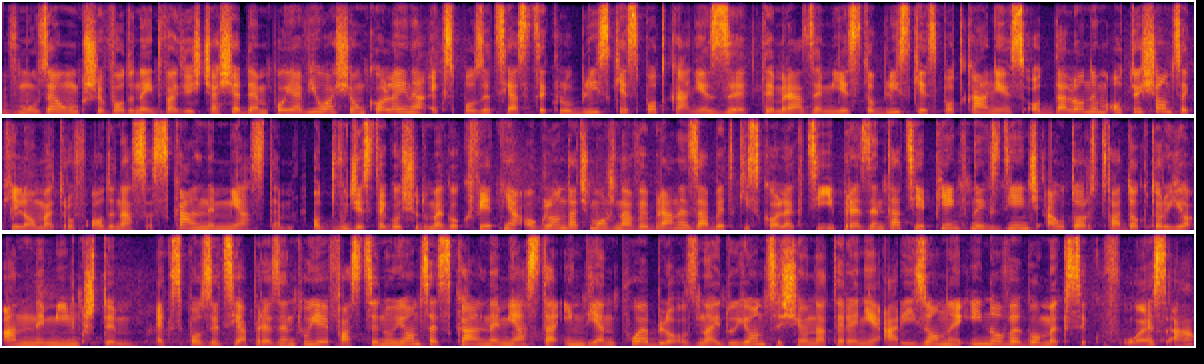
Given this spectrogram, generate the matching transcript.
W Muzeum Przywodnej 27 pojawiła się kolejna ekspozycja z cyklu Bliskie spotkanie z. Tym razem jest to bliskie spotkanie z oddalonym o tysiące kilometrów od nas skalnym miastem. Od 27 kwietnia oglądać można wybrane zabytki z kolekcji i prezentację pięknych zdjęć autorstwa dr Joanny Minksztym. Ekspozycja prezentuje fascynujące skalne miasta Indian Pueblo, znajdujące się na terenie Arizony i Nowego Meksyku w USA.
